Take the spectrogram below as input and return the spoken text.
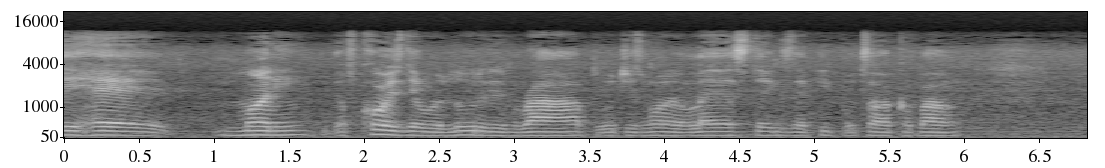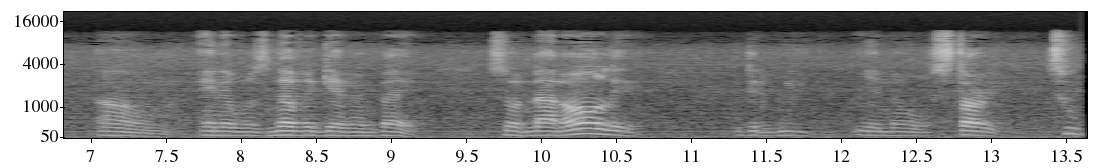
they had money. Of course, they were looted and robbed, which is one of the last things that people talk about. Um, and it was never given back. So not only did we, you know, start two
